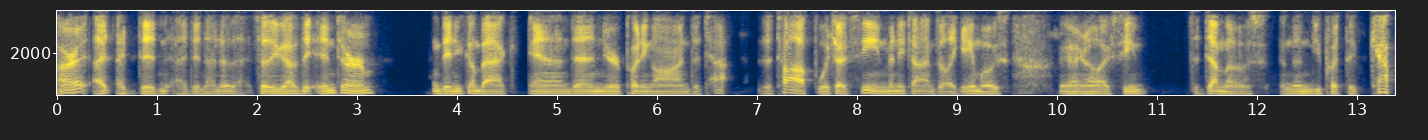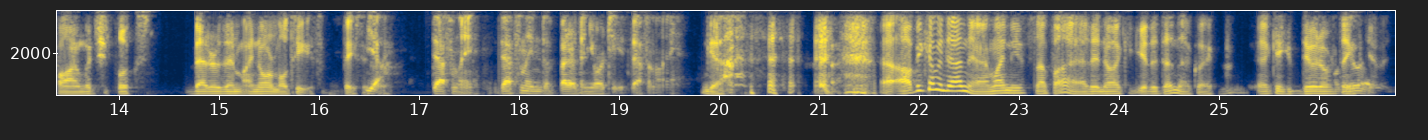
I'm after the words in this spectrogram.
All right. I, I didn't. I did not know that. So you have the interim, then you come back, and then you're putting on the top, the top, which I've seen many times like Amos. You know, I've seen the demos, and then you put the cap on, which looks better than my normal teeth, basically. Yeah. Definitely. Definitely better than your teeth. Definitely. Yeah. Uh, I'll be coming down there. I might need to stop by. I didn't know I could get it done that quick. I could do it over We'll it. Thanksgiving.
